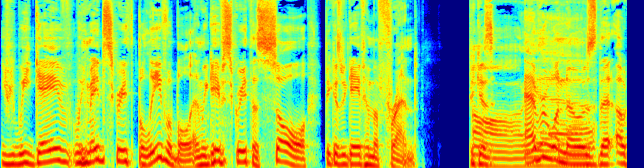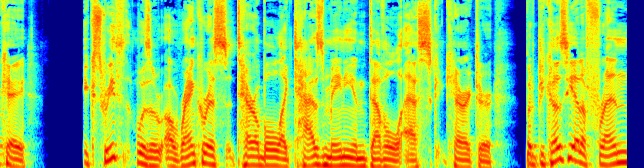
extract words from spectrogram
We gave we made Screeth believable, and we gave Screeth a soul because we gave him a friend. Because Aw, everyone yeah. knows that okay Screeth was a, a rancorous terrible like tasmanian devil-esque character but because he had a friend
